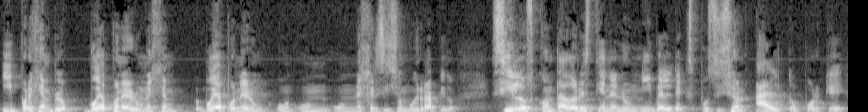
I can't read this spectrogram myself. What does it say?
Y, por ejemplo, voy a poner un voy a poner un, un ejercicio muy rápido. Si los contadores tienen un nivel de exposición alto porque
